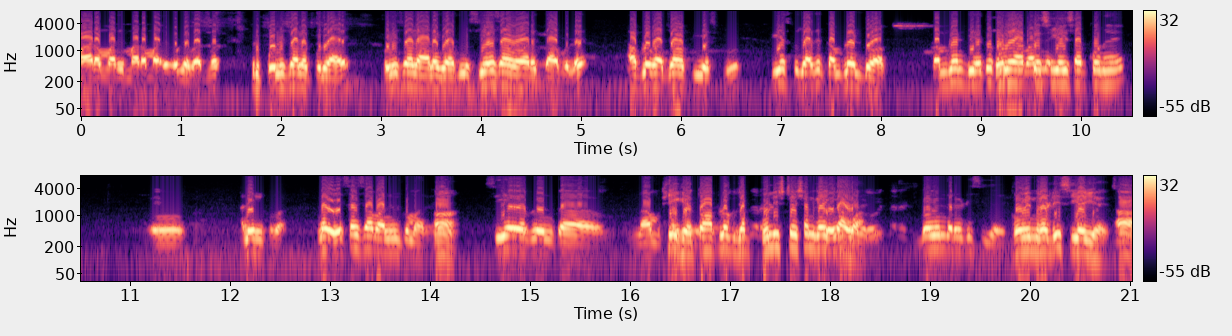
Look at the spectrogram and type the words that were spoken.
मारा मारी मारा मारी हो गए बाद में। फिर पुलिस वाले पूरे आए। पुलिस वाले आने के बाद में सीएस साहब हमारे क्या बोले आप लोग आ जाओ पीएस को। पीएस को जाके कंप्लेंट दो आप। कंप्लेंट दिए तो फिर आपके बाद में- सीआई साहब कौन है? अनिल कुमार। नहीं एस आई साहब अनिल कुमार है। हाँ। सीए उनका नाम ठीक है तो आप लोग जब पुलिस स्टेशन गए क्या हुआ? गोविंद रेड्डी सीए। गोविंद रेड्डी सीआई है हाँ।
